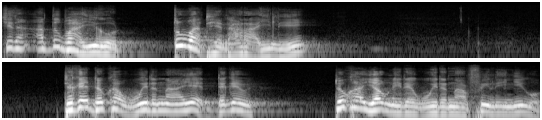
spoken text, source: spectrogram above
ကြည်တဲ့အတုပကြီးကိုတုပထင်ထားတာကြီးလေ တကယ်ဒုက္ခဝေဒနာရဲ့တကယ်ဒုက္ခရောက်နေတဲ့ဝေဒနာ feeling ကြီးကို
